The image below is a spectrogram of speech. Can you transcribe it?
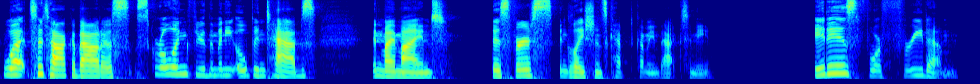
what to talk about, I was scrolling through the many open tabs in my mind. This verse in Galatians kept coming back to me. It is for freedom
